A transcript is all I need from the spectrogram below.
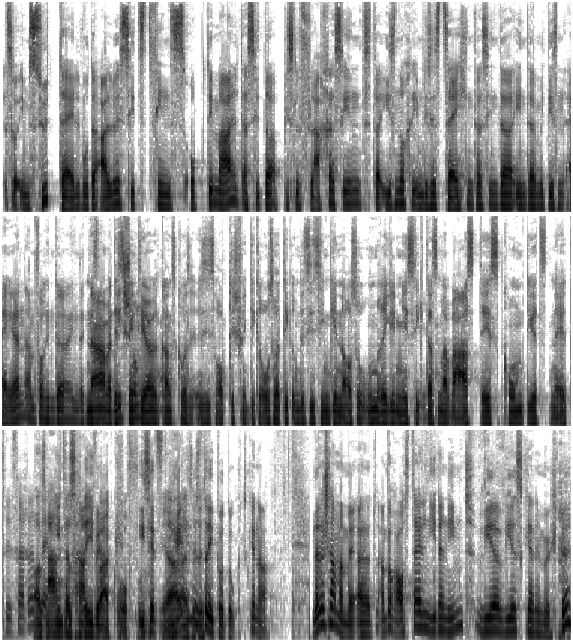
so im Südteil, wo der Alois sitzt, finde ich es optimal, dass sie da ein bisschen flacher sind. Da ist noch eben dieses Zeichen, dass in der, in der, mit diesen Eiern einfach in der, in der Nein, aber das finde ich ja ganz kurz. Es ist optisch, finde ich großartig und es ist ihm genauso unregelmäßig, dass man weiß, das kommt jetzt nicht aus dem Industriewerk offen. Ist jetzt ja, kein also Industrieprodukt, genau. Na, dann schauen wir mal. Äh, einfach austeilen, jeder nimmt, wie er, wie er es gerne möchte.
